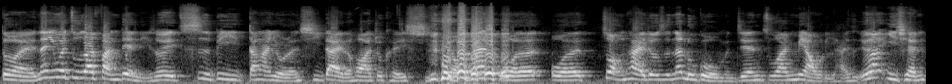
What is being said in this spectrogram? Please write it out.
对，那因为住在饭店里，所以势必当然有人携带的话就可以使用。但我的我的状态就是，那如果我们今天住在庙里，还是因为以前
